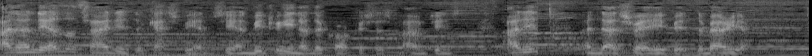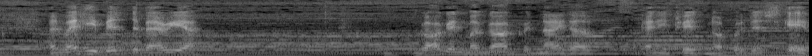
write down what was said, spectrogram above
And on the other side is the Caspian Sea, and between are the Caucasus Mountains. And, in, and that's where he built the barrier. And when he built the barrier, Gog and Magog could neither penetrate nor could they escape.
